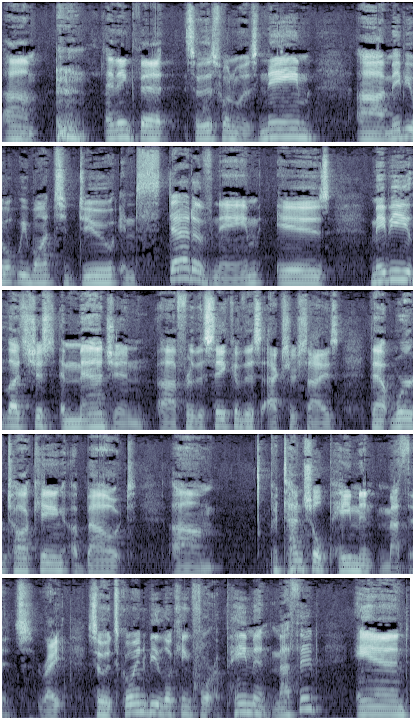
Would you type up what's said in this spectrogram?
Um, I think that so this one was name. Uh, maybe what we want to do instead of name is maybe let's just imagine, uh, for the sake of this exercise, that we're talking about um, potential payment methods, right? So it's going to be looking for a payment method, and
